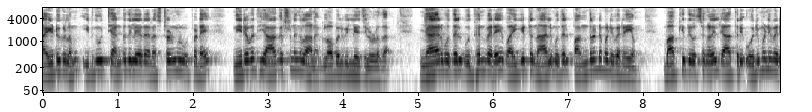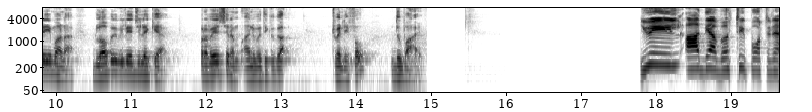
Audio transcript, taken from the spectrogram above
റൈഡുകളും ഇരുന്നൂറ്റി അൻപതിലേറെ റെസ്റ്റോറന്റുകളും ഉൾപ്പെടെ നിരവധി ആകർഷണങ്ങളാണ് ഗ്ലോബൽ വില്ലേജിലുള്ളത്. ഞായർ മുതൽ ബുധൻ വരെ വൈകിട്ട് നാല് മുതൽ പന്ത്രണ്ട് മണി വരെയും ബാക്കി ദിവസങ്ങളിൽ രാത്രി ഒരു മണി വരെയുമാണ് ഗ്ലോബൽ വില്ലേജിലേക്ക് പ്രവേശനം അനുവദിക്കുക. ട്വന്റി ദുബായ്. യു എയിൽ ആദ്യ വെർട്ടി പോർട്ടിന്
